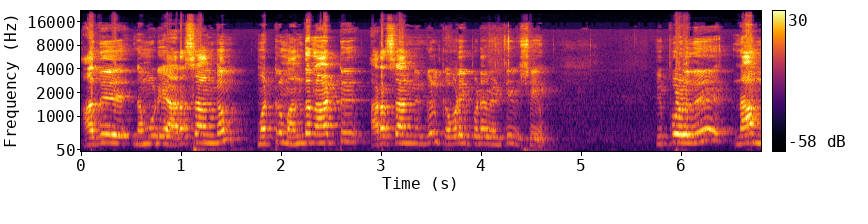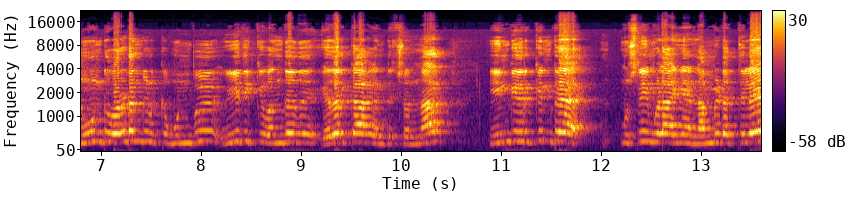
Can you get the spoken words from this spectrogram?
அது நம்முடைய அரசாங்கம் மற்றும் அந்த நாட்டு அரசாங்கங்கள் கவலைப்பட வேண்டிய விஷயம். இப்பொழுது நாம் மூன்று வருடங்களுக்கு முன்பு வீதிக்கு வந்தது எதற்காக என்று சொன்னால் இங்கு இருக்கின்ற முஸ்லீம்களாகிய நம்மிடத்திலே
